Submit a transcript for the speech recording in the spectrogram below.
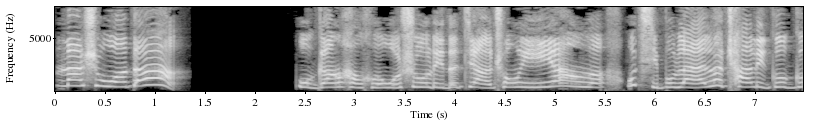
那是我的。我刚好和我书里的甲虫一样了，我起不来了，查理哥哥。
